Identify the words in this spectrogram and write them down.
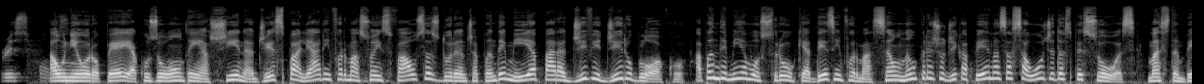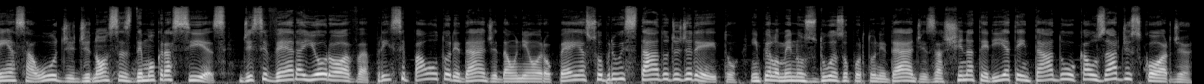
response. A União Europeia acusou ontem a China de espalhar informações falsas durante a pandemia para dividir o bloco. A pandemia mostrou que a desinformação não prejudica apenas a saúde das pessoas, mas também a saúde de nossas democracias, disse Vera Jourova, principal autoridade da União Europeia sobre o Estado de Direito. Em pelo menos duas oportunidades, a China teria tentado causar discórdia.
